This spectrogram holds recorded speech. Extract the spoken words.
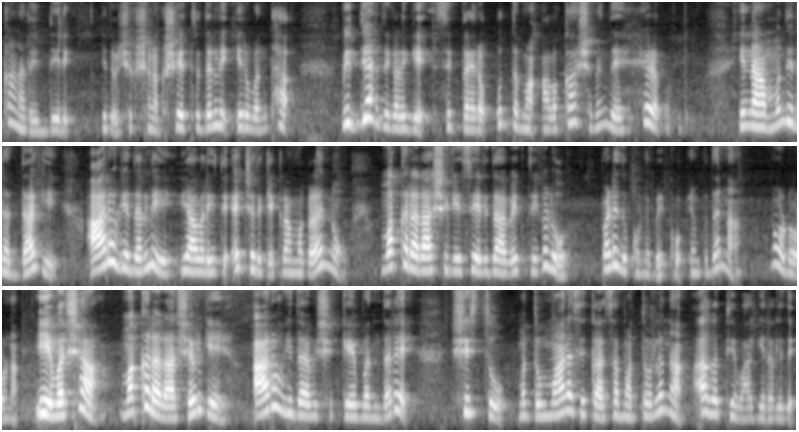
ಕಾಣಲಿದ್ದೀರಿ. ಇದು ಶಿಕ್ಷಣ ಕ್ಷೇತ್ರದಲ್ಲಿ ಇರುವಂತಹ ವಿದ್ಯಾರ್ಥಿಗಳಿಗೆ ಸಿಗ್ತಾ ಇರೋ ಉತ್ತಮ ಅವಕಾಶವೆಂದೇ ಹೇಳಬಹುದು. ಇನ್ನು ಮುಂದಿನದ್ದಾಗಿ, ಆರೋಗ್ಯದಲ್ಲಿ ಯಾವ ರೀತಿ ಎಚ್ಚರಿಕೆ ಕ್ರಮಗಳನ್ನು ಮಕರ ರಾಶಿಗೆ ಸೇರಿದ ವ್ಯಕ್ತಿಗಳು ಪಡೆದುಕೊಳ್ಳಬೇಕು ಎಂಬುದನ್ನು ನೋಡೋಣ. ಈ ವರ್ಷ ಮಕರ ರಾಶಿಯವರಿಗೆ ಆರೋಗ್ಯದ ವಿಷಯಕ್ಕೆ ಬಂದರೆ ಶಿಸ್ತು ಮತ್ತು ಮಾನಸಿಕ ಸಮತೋಲನ ಅಗತ್ಯವಾಗಿರಲಿದೆ.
